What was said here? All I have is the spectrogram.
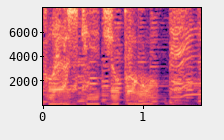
class teacher go.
